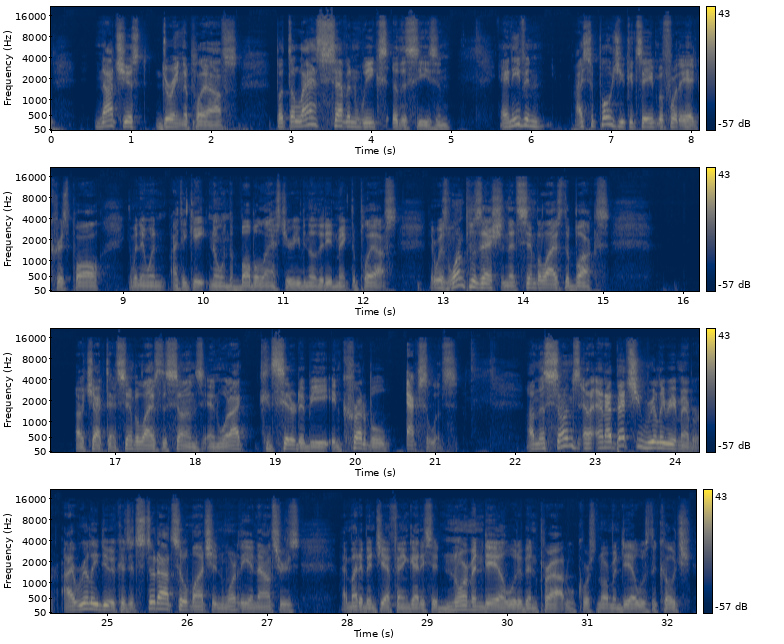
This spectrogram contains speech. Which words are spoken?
not just during the playoffs, but the last seven weeks of the season, and even I suppose you could say before they had Chris Paul, when they won, I think, 8 0 in the bubble last year, even though they didn't make the playoffs. There was one possession that symbolized the Bucks. Oh, check that. Symbolized the Suns and what I consider to be incredible excellence. On the Suns, and, and I bet you really remember. I really do, because it stood out so much. And one of the announcers, I might have been Jeff Gundy, said Norman Dale would have been proud. Of course, Norman Dale was the coach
